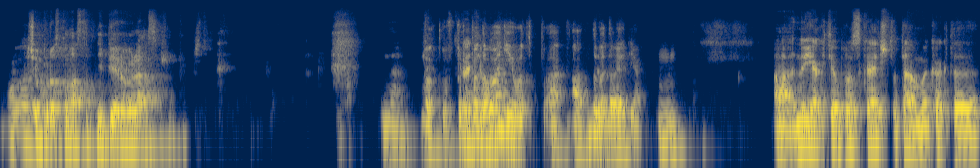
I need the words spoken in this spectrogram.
Причем просто у нас тут не первый раз уже. Да. Вот, в преподавании вот... А, а, давай, давай, я. А, ну я хотел просто сказать, что там мы как-то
